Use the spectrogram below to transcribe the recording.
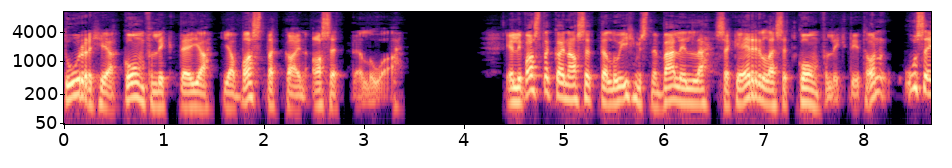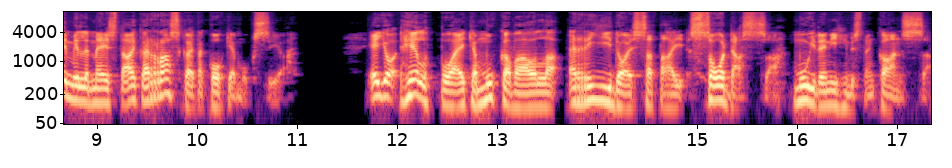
turhia konflikteja ja vastakkainasettelua. Eli vastakkainasettelu ihmisten välillä sekä erilaiset konfliktit on useimmille meistä aika raskaita kokemuksia. Ei ole helppoa eikä mukavaa olla riidoissa tai sodassa muiden ihmisten kanssa.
